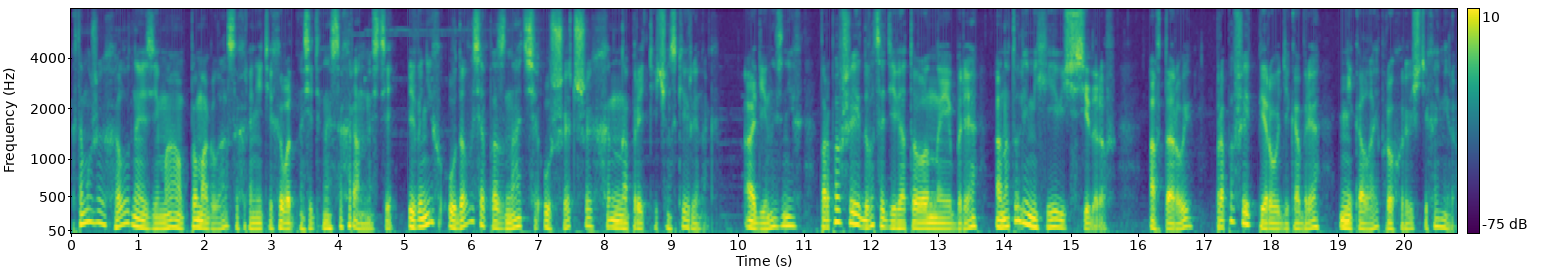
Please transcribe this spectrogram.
к тому же холодная зима помогла сохранить их в относительной сохранности, и в них удалось опознать ушедших на Предтеченский рынок. Один из них – пропавший 29 ноября Анатолий Михеевич Сидоров, а второй – пропавший 1 декабря Николай Прохорович Тихомиров.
